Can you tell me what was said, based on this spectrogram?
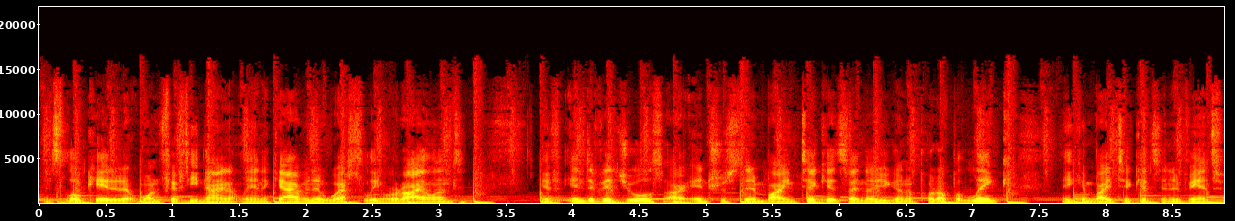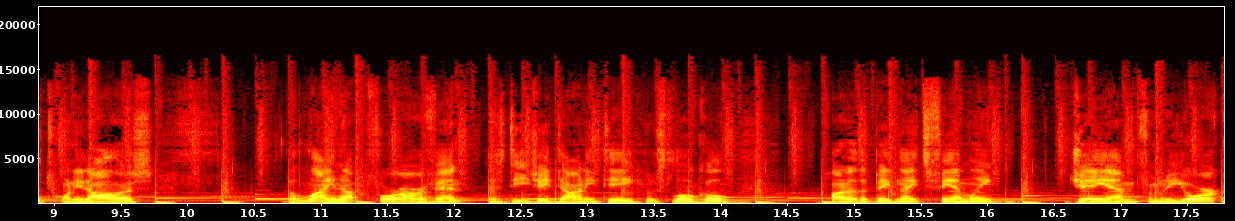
It's located at 159 Atlantic Avenue, Westerly, Rhode Island. If individuals are interested in buying tickets, I know you're going to put up a link. They can buy tickets in advance for $20. The lineup for our event is DJ Donnie D, who's local, part of the Big Nights family, JM from New York,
